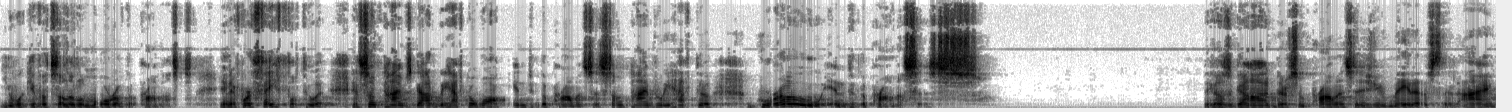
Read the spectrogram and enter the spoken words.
you will give us a little more of the promise. And if we're faithful to it, and sometimes, God, we have to walk into the promises. Sometimes we have to grow into the promises. Because, God, there's some promises you've made us that I'm,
